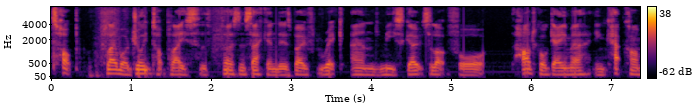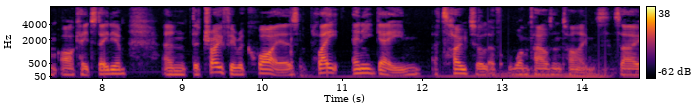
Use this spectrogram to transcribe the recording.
top play, well, joint top place, the first and second is both Rick and Meese Goats a lot for hardcore gamer in Capcom Arcade Stadium, and the trophy requires play any game a total of 1,000 times. So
